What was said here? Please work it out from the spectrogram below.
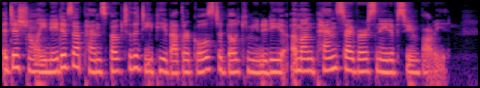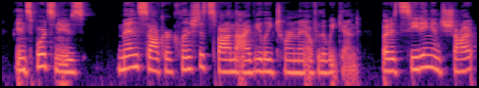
Additionally, natives at Penn spoke to the DP about their goals to build community among Penn's diverse native student body. In sports news, men's soccer clinched its spot in the Ivy League tournament over the weekend, but its seeding and shot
